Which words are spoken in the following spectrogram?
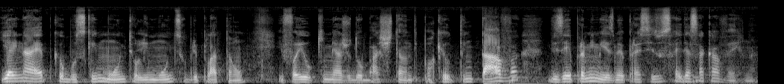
E aí na época eu busquei muito, eu li muito sobre Platão e foi o que me ajudou bastante, porque eu tentava dizer para mim mesmo, eu preciso sair dessa caverna.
